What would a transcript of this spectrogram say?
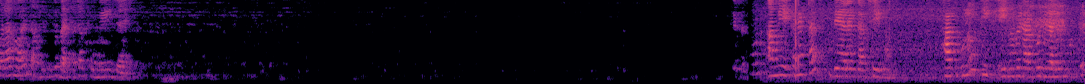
করা হয়, তাহলে কিন্তু ব্যথাটা কমেই যায়। আমি এখানে একটা দেয়ালের কাছে এলাম। হাতগুলো ঠিক এইভাবে রাখব দেয়ালের মধ্যে।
